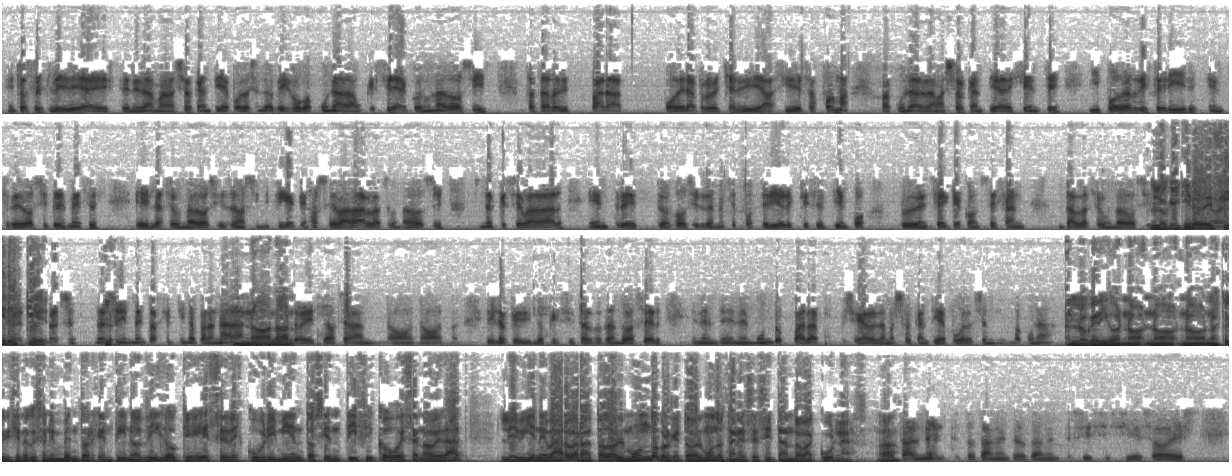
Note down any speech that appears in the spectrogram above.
entonces la idea es tener la mayor cantidad de población de riesgo vacunada, aunque sea con una dosis, tratar de para poder aprovechar y así de esa forma vacunar a la mayor cantidad de gente y poder diferir entre dos y tres meses eh, la segunda dosis. Eso no significa que no se va a dar la segunda dosis, sino que se va a dar entre los dos y tres meses posteriores, que es el tiempo prudencial que aconsejan dar la segunda dosis. Lo que quiero decir es que no es, un invento argentino para nada. No, no, es, o sea, no, no, es lo que lo que se está tratando de hacer en el, en el mundo para llegar a la mayor cantidad de población vacunada. Lo que digo no, no, no, no estoy diciendo que sea un invento argentino. Digo que ese descubrimiento científico o esa novedad le viene bárbaro a todo el mundo porque todo el mundo está necesitando vacunas. Totalmente, totalmente, totalmente. Sí, sí, sí, eso es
